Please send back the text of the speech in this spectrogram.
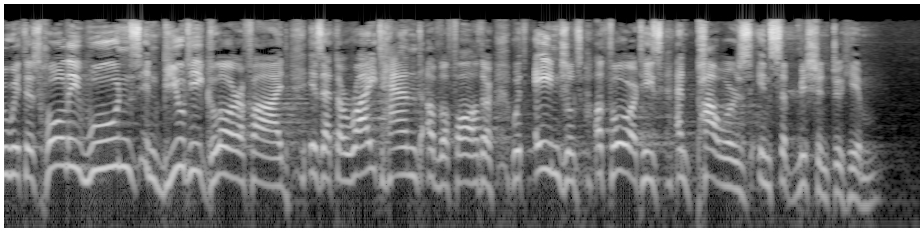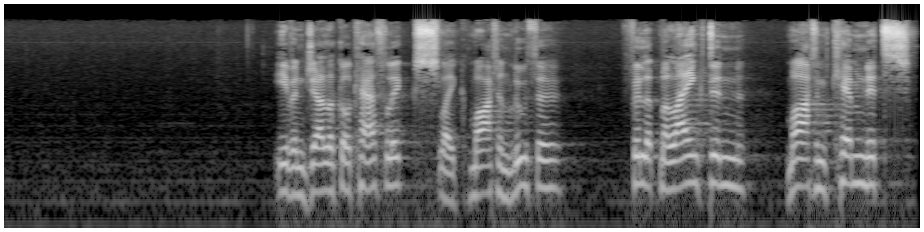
who with his holy wounds in beauty glorified is at the right hand of the Father with angels, authorities, and powers in submission to him. Evangelical Catholics like Martin Luther, Philip Melanchthon, Martin Chemnitz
